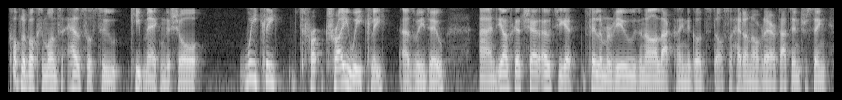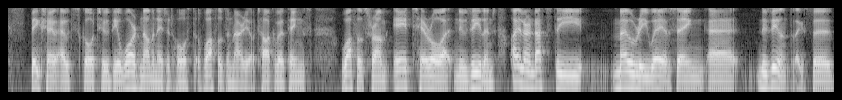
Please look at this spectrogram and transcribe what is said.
couple of bucks a month helps us to keep making the show weekly, tr- tri weekly, as we do. And you also get shout outs, you get film reviews and all that kind of good stuff. So head on over there if that's interesting. Big shout outs go to the award nominated host of Waffles and Mario Talk About Things, Waffles from Aotearoa, New Zealand. I learned that's the Maori way of saying uh, New Zealand. Like it's the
